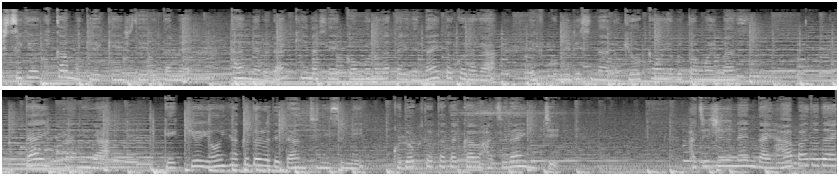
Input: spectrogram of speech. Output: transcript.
失業期間も経験しているため単なるラッキーな成功物語でないところが F コミリスナーの共感を呼ぶと思います。第1波目は月給400ドルで団地に住み孤独と戦う初来日。80年代ハーバード大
